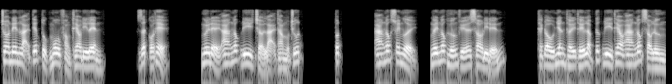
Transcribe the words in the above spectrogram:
Cho nên lại tiếp tục mô phỏng theo đi lên. Rất có thể. Ngươi để a ngốc đi trở lại thăm một chút. Tốt. a ngốc xoay người, ngây ngốc hướng phía sau đi đến thạch đầu nhân thấy thế lập tức đi theo a ngốc sau lưng,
